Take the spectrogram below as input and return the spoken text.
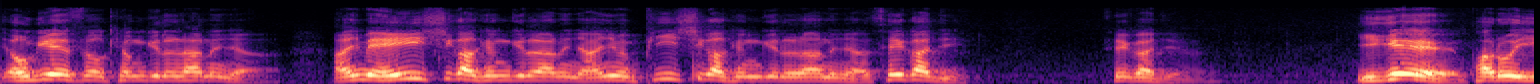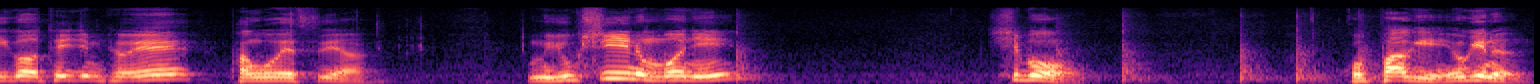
여기에서 경기를 하느냐 아니면 A, C가 경기를 하느냐 아니면 B, C가 경기를 하느냐 세 가지 세 가지야 이게 바로 이거 대진표의 방법의 수야 그럼 6C는 뭐니? 15 곱하기 여기는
